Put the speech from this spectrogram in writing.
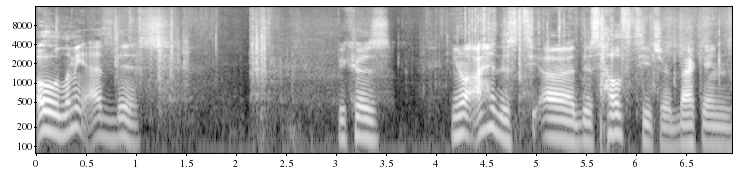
Oh, let me add this because you know, I had this t- uh, this health teacher back in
